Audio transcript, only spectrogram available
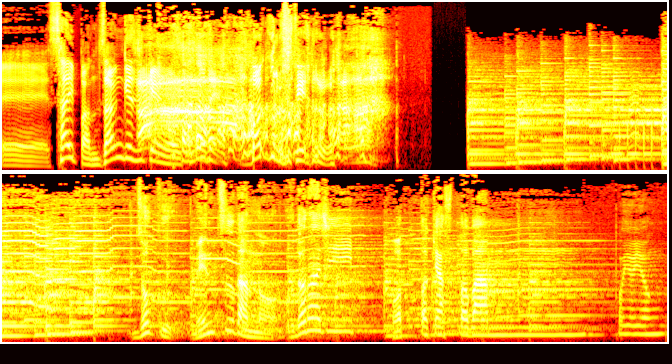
え。ーサイパン懺悔事件をここで暴露してやる。続メンツー団のウドラジ。ーポッドキャスト版。ぽよよん。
